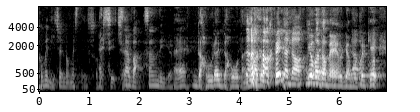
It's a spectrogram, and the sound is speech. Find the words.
Come dice il nome stesso. Eh sì, certo. Sava, Sandir. Eh? Dahura e Dahota. No, Io vado, no, quella no. Io vado a Bergamo No. perché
